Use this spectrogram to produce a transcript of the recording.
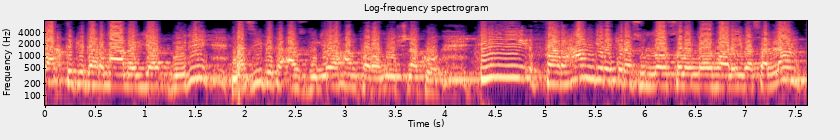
وقتی که در معنویت بودی نصیبت از دنیا هم فراموش نکو این فرهنگی که رسول الله صلی الله علیه و سلم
